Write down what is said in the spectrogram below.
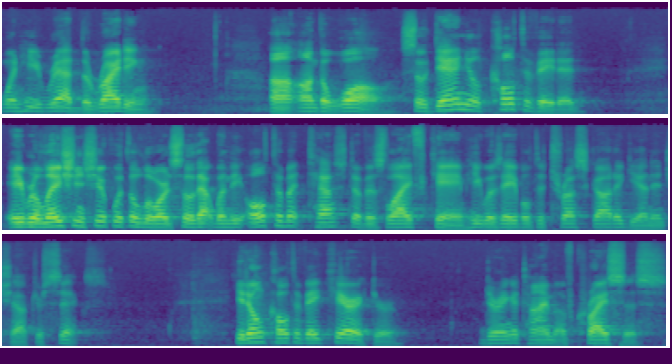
when he read the writing uh, on the wall. So Daniel cultivated a relationship with the Lord so that when the ultimate test of his life came, he was able to trust God again in chapter 6. You don't cultivate character during a time of crisis,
